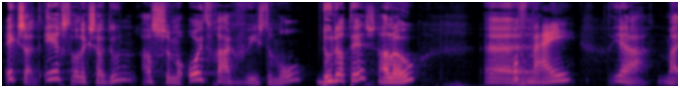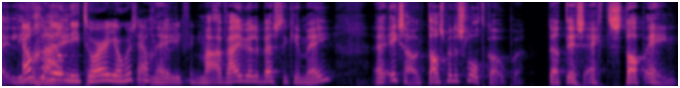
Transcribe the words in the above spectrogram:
Ik zou, het eerste wat ik zou doen, als ze me ooit vragen voor wie is de mol, doe dat eens, hallo. Eh, Of mij. Ja, maar liever mij. wil niet hoor, jongens. Elge wil liever niet. maar wij willen best een keer mee. Eh, ik zou een tas met een slot kopen. Dat is echt stap 1.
